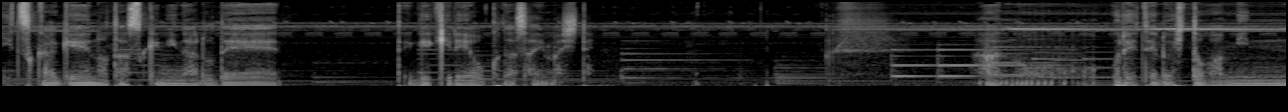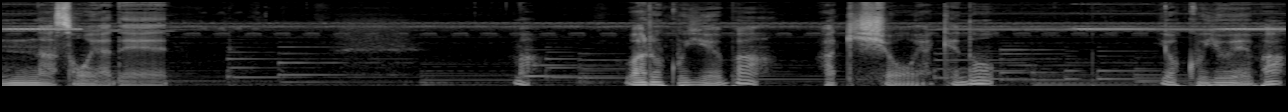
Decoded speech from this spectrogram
いつか芸の助けになるでって激励をくださいまして。あの、れてる人はみんなそうやで。まあ、悪く言えば飽き性やけど、よく言えば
